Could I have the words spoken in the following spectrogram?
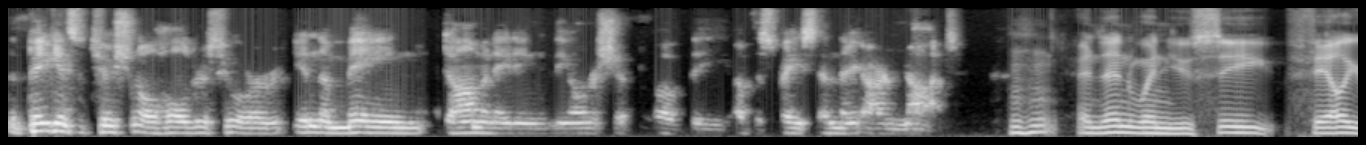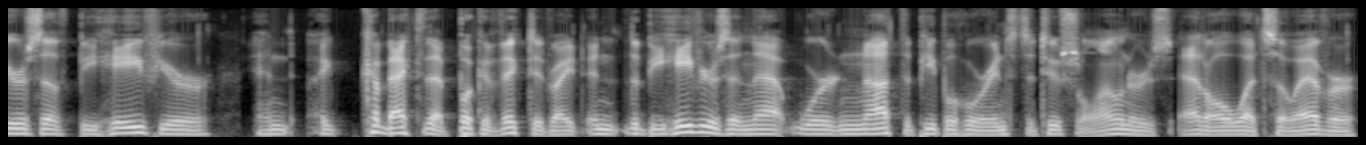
the big institutional holders who are in the main dominating the ownership of the of the space, and they are not. Mm-hmm. And then when you see failures of behavior, and I come back to that book Evicted, right? And the behaviors in that were not the people who are institutional owners at all whatsoever,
